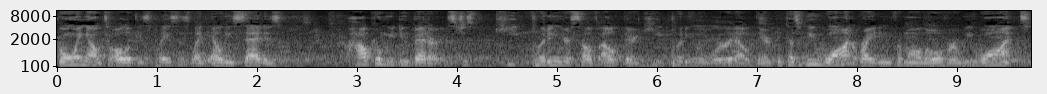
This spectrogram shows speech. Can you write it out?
going out to all of these places, like Elee said, is how can we do better? It's just keep putting yourself out there, keep putting the word out there because we want writing from all over. We want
